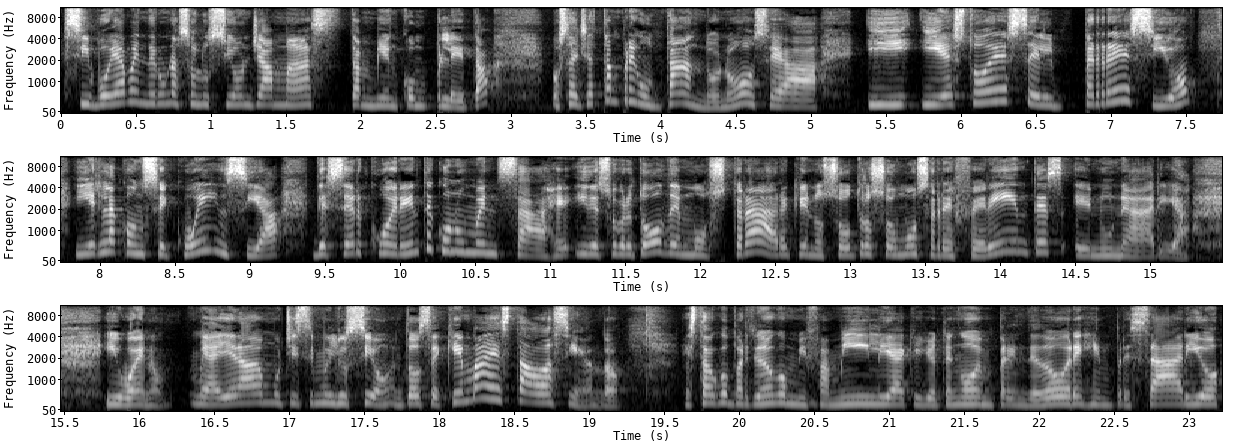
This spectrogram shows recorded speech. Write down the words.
si voy a vender una solución ya más también completa, o sea, ya están preguntando, ¿no? O sea, y, esto es el precio y es la consecuencia de ser coherente con un mensaje y de sobre todo demostrar que nosotros somos referentes en un área. Y bueno, me ha llenado muchísima ilusión. Entonces, ¿qué más he estado haciendo? He estado compartiendo con mi familia, que yo tengo emprendedores, empresarios,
